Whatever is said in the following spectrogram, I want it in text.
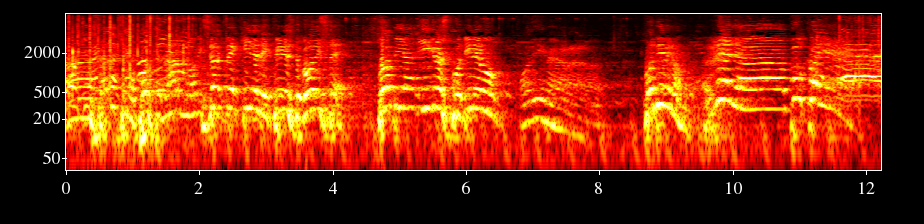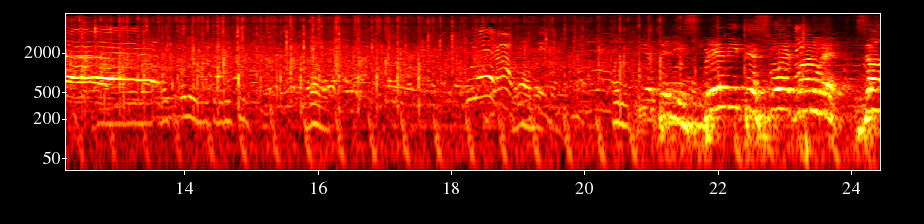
A, sada ćemo ovih za 2013. godište dobija igrač pod imenom pod imenom pod imenom Relja Vukoje! Prijatelji, spremite svoje dlanove za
